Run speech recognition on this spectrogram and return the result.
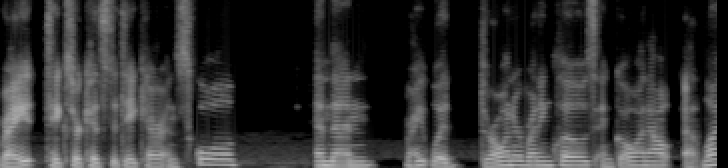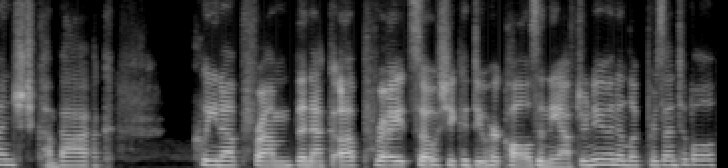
Right? Takes her kids to daycare and school and then right would throw on her running clothes and go on out at lunch, come back, clean up from the neck up, right? So she could do her calls in the afternoon and look presentable.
